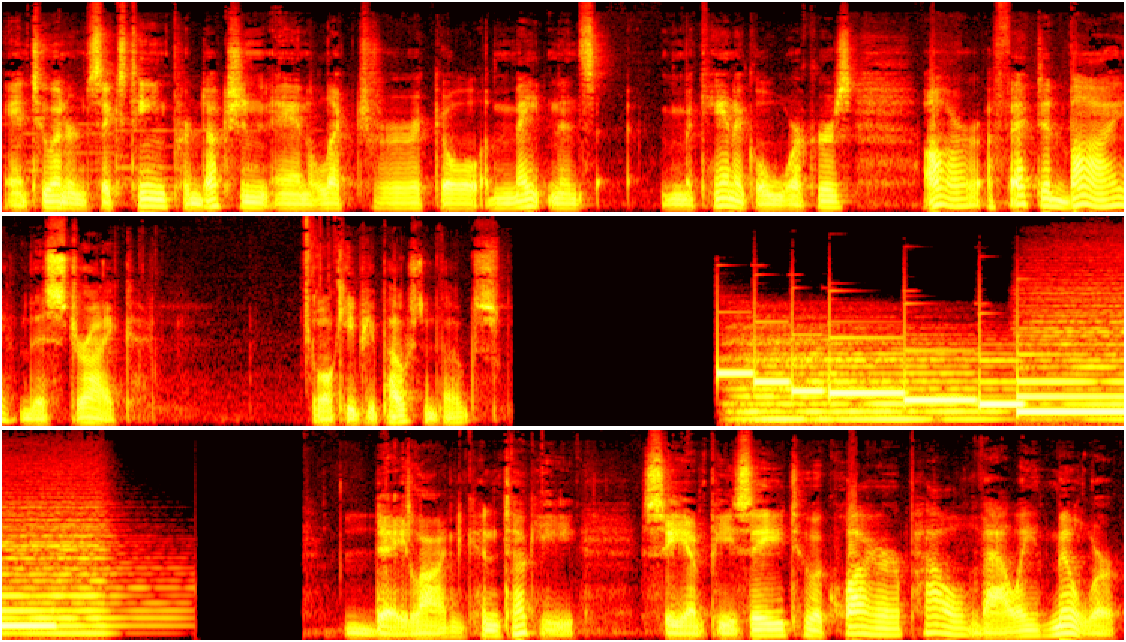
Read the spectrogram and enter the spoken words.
and 216 production and electrical maintenance mechanical workers, are affected by this strike. We'll keep you posted, folks. Dayline, Kentucky. CMPC to acquire Powell Valley Millwork.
